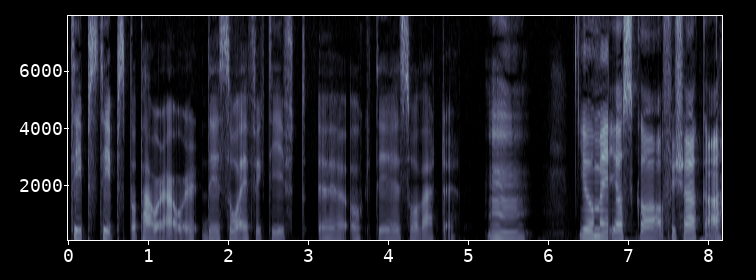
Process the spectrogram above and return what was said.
tips, tips på power hour. Det är så effektivt eh, och det är så värt det. Mm. Jo, men jag ska försöka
